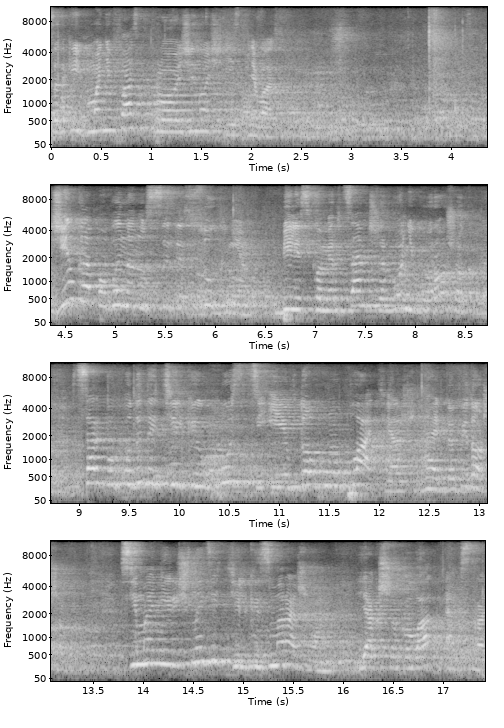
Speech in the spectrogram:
Це такий маніфест про жіночність для вас. Жінка повинна носити сукні, білі з комірцем, червоні горошок, в церкву ходити тільки у хустці і в довгому платі, аж геть до підошок. Сімейні річниці тільки з мережевом, як шоколад екстра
